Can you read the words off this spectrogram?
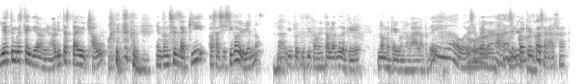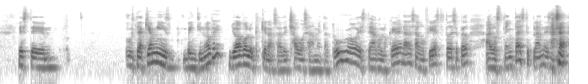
yo tengo esta idea, mira, ahorita estoy chavo, entonces de aquí, o sea, si sigo viviendo, ah, hipotéticamente hablando de que no me caiga una bala perdida o ese O, pedo, ajá, sí, cualquier cosa. cosa, ajá. Este... De aquí a mis 29, yo hago lo que quiera, o sea, de chavo, o sea, me tatúo, este, hago lo que quieras, hago fiesta, todo ese pedo. A los 30 este plan es, o sea,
